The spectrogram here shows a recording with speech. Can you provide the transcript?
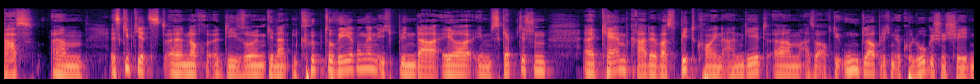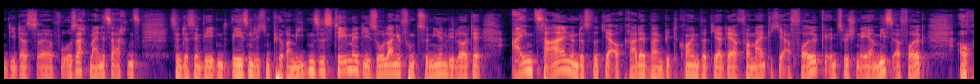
Krass. Ähm, es gibt jetzt äh, noch die sogenannten Kryptowährungen. Ich bin da eher im skeptischen äh, Camp, gerade was Bitcoin angeht. Ähm, also auch die unglaublichen ökologischen Schäden, die das äh, verursacht. Meines Erachtens sind es im Wesentlichen Pyramidensysteme, die so lange funktionieren, wie Leute einzahlen. Und das wird ja auch gerade beim Bitcoin wird ja der vermeintliche Erfolg, inzwischen eher Misserfolg, auch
